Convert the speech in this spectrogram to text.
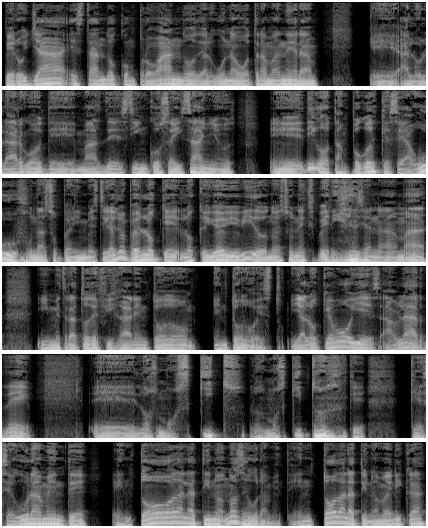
Pero ya estando comprobando de alguna u otra manera eh, a lo largo de más de cinco o seis años, eh, digo, tampoco es que sea, uff, una super investigación, pero es lo que, lo que yo he vivido, no es una experiencia nada más, y me trato de fijar en todo, en todo esto. Y a lo que voy es hablar de eh, los mosquitos, los mosquitos que, que seguramente en toda Latino, no seguramente, en toda Latinoamérica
